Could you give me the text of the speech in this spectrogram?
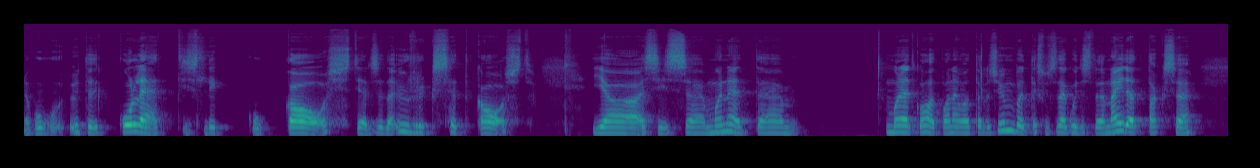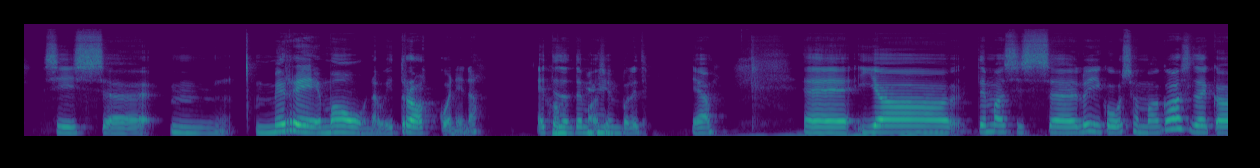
nagu ütled, koletislikku kaost ja seda ürgset kaost ja siis äh, mõned, äh, mõned kohad panevad talle sümboliteks või seda, kuidas teda näidatakse, siis äh, mm, meremaona või draakonina. et need on tema sümbolid, jah ja tema siis lõi koos oma kaaslasega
